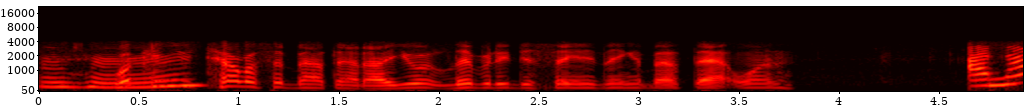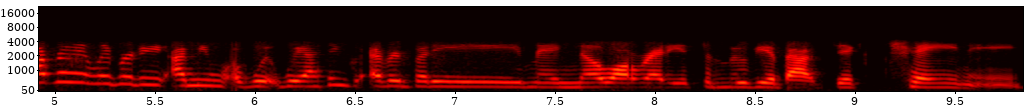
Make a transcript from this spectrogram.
mm-hmm. what can you tell us about that? Are you at liberty to say anything about that one? I'm not really liberty. I mean, we, we, I think everybody may know already. It's a movie about Dick Cheney.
